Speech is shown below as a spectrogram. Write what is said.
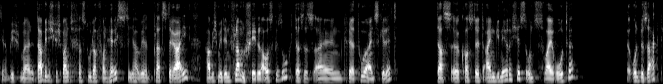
da bin ich mal da bin ich gespannt, was du davon hältst. Ja, wir Platz 3 habe ich mir den Flammenschädel ausgesucht. Das ist ein Kreatur, ein Skelett. Das, äh, kostet ein generisches und 2 rote äh, und besagt:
